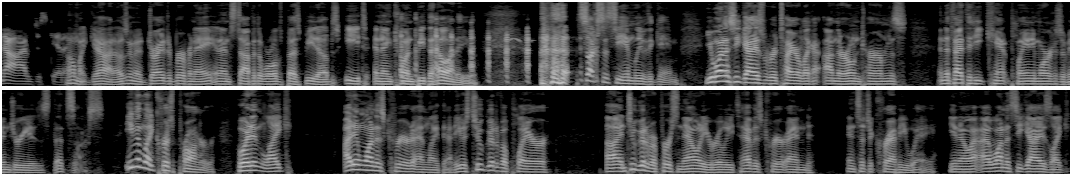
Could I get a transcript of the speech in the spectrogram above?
No, I'm just kidding. Oh my god, I was gonna drive to Bourbonnais and then stop at the world's best beat ups, eat, and then come and beat the hell out of you. sucks to see him leave the game. You want to see guys retire like on their own terms, and the fact that he can't play anymore because of injury is that sucks. Even like Chris Pronger, who I didn't like, I didn't want his career to end like that. He was too good of a player, uh, and too good of a personality, really, to have his career end in such a crappy way. You know, I, I want to see guys like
